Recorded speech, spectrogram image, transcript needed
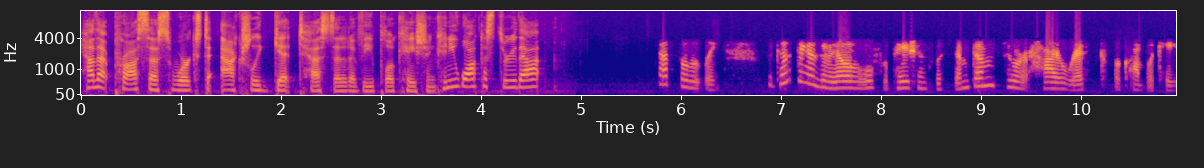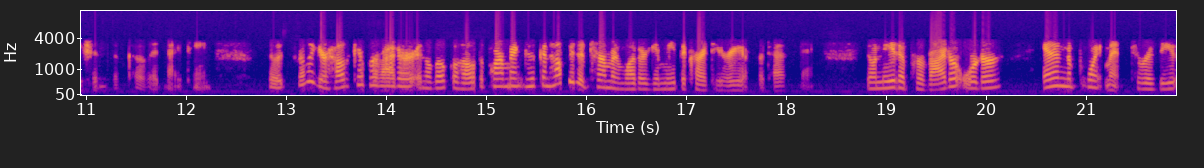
how that process works to actually get tested at a VEIP location. Can you walk us through that? Absolutely. The testing is available for patients with symptoms who are at high risk for complications of COVID 19. So it's really your healthcare provider and the local health department who can help you determine whether you meet the criteria for testing. You'll need a provider order and an appointment to receive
